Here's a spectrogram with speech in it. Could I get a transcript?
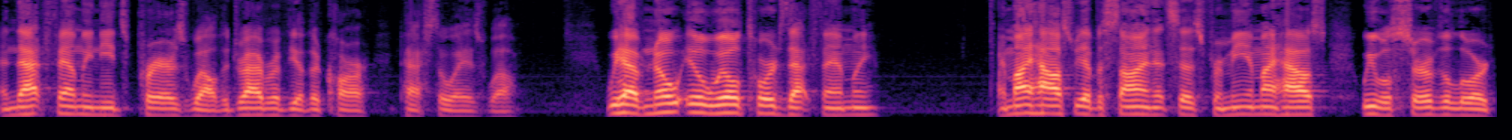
and that family needs prayer as well. The driver of the other car passed away as well. We have no ill will towards that family. In my house, we have a sign that says, For me and my house, we will serve the Lord.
